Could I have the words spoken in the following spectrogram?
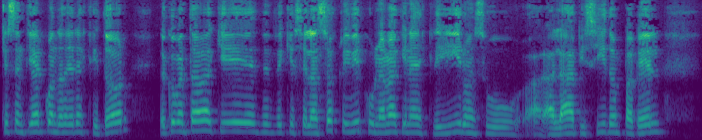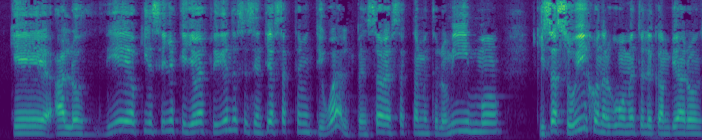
qué sentía él cuando era escritor, él comentaba que desde que se lanzó a escribir con una máquina de escribir o en su a, lapicito, en papel, que a los 10 o 15 años que llevaba escribiendo se sentía exactamente igual, pensaba exactamente lo mismo. Quizás su hijo en algún momento le cambiaron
